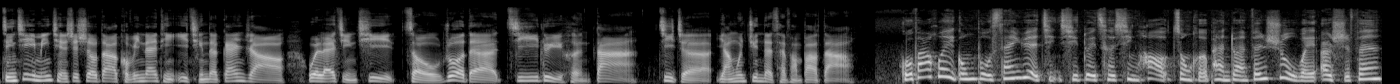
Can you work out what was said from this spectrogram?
景气明显是受到 COVID-19 疫情的干扰，未来景气走弱的几率很大。记者杨文军的采访报道。国发会公布三月景气对策信号综合判断分数为二十分，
